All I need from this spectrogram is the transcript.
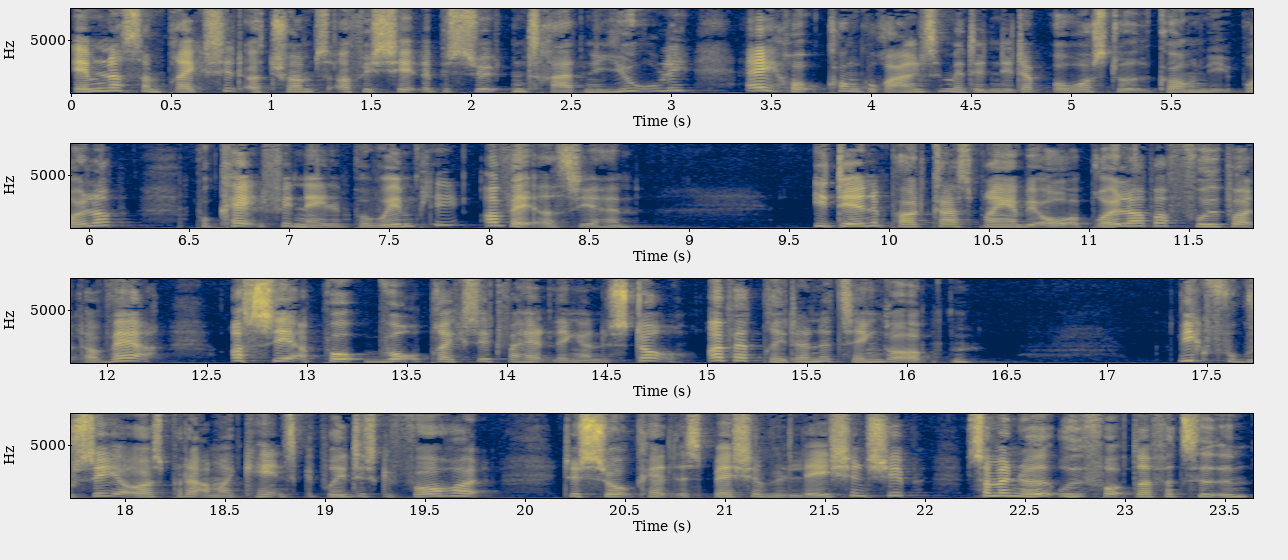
Emner som Brexit og Trumps officielle besøg den 13. juli er i hård konkurrence med det netop overståede kongelige bryllup, pokalfinalen på Wembley og vejret, siger han. I denne podcast bringer vi over bryllupper, fodbold og vejr og ser på, hvor Brexit-forhandlingerne står og hvad britterne tænker om dem. Vi fokuserer også på det amerikanske-britiske forhold, det såkaldte special relationship, som er noget udfordret for tiden,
